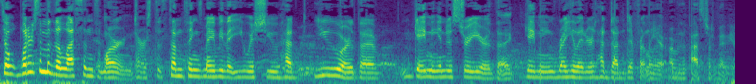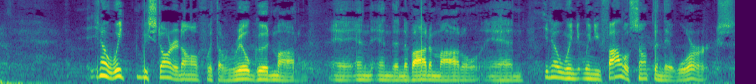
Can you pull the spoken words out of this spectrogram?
So, what are some of the lessons learned, or some things maybe that you wish you had, you or the gaming industry or the gaming regulators had done differently over the past 25 years? You know, we we started off with a real good model, and, and the Nevada model. And you know, when when you follow something that works,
